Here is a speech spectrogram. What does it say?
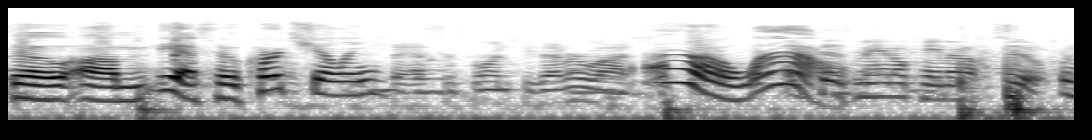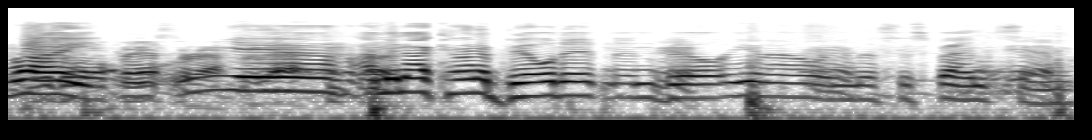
So um, yeah. So Curt Schilling. Fastest one she's ever watched. Oh wow. because Mantle came out too. It was a Right. little faster after Yeah. that. I mean, I kind of build it and Yeah. build, you know, and the suspense Yeah. and.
